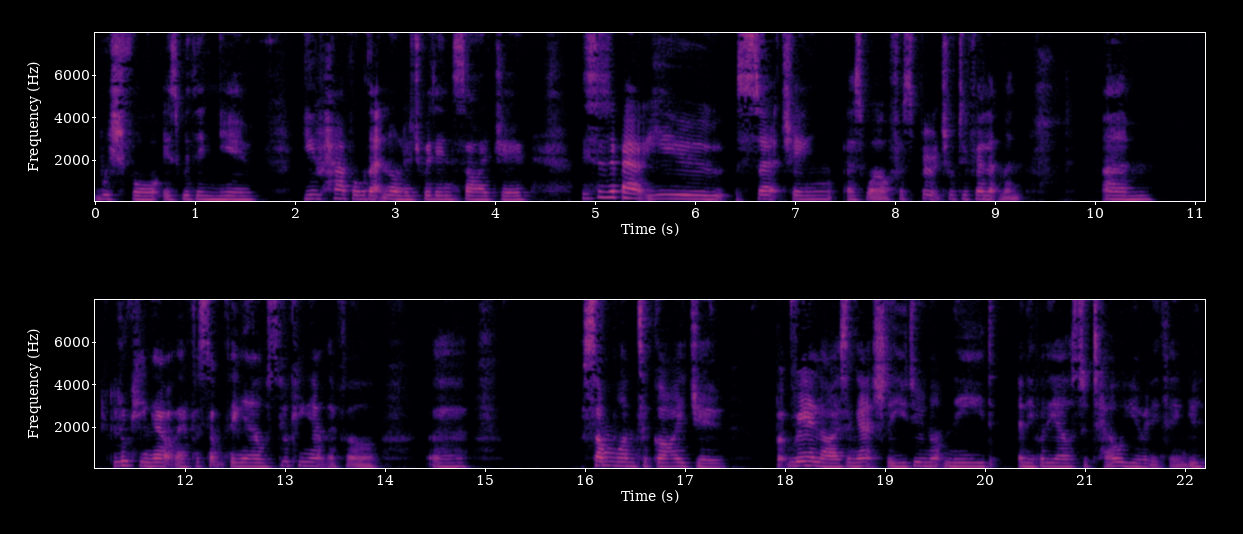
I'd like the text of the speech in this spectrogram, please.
wish for is within you. You have all that knowledge within inside you. This is about you searching as well for spiritual development, um, looking out there for something else, looking out there for uh, someone to guide you, but realizing actually you do not need anybody else to tell you anything. You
